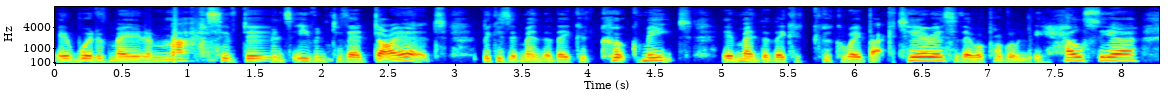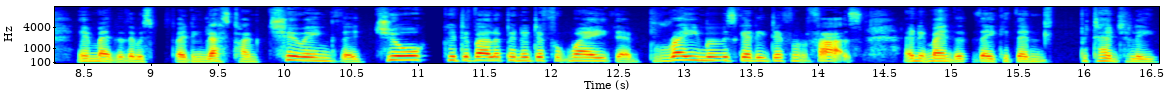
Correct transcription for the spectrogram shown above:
it would have made a massive difference even to their diet because it meant that they could cook meat. It meant that they could cook away bacteria, so they were probably healthier. It meant that they were spending less time chewing. Their jaw could develop in a different way. Their brain was getting different fats, and it meant that they could then potentially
